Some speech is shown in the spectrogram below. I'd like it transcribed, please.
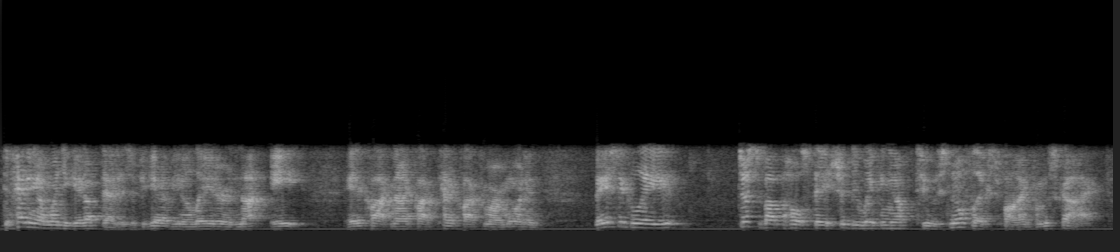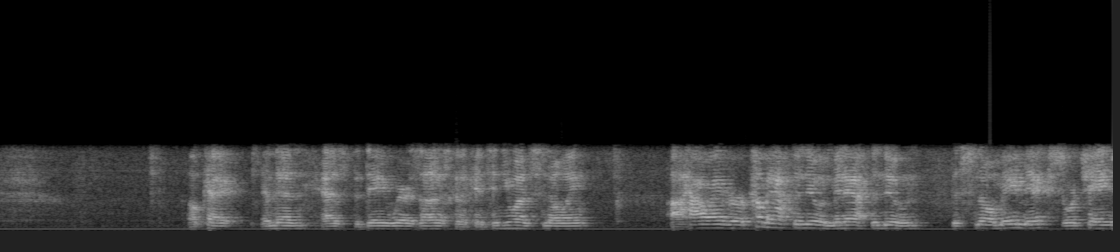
Depending on when you get up, that is. If you get up, you know, later, and not 8 8 o'clock, 9 o'clock, 10 o'clock tomorrow morning. Basically, just about the whole state should be waking up to snowflakes flying from the sky. Okay, and then as the day wears on, it's going to continue on snowing. Uh, however, come afternoon, mid-afternoon, the snow may mix or change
